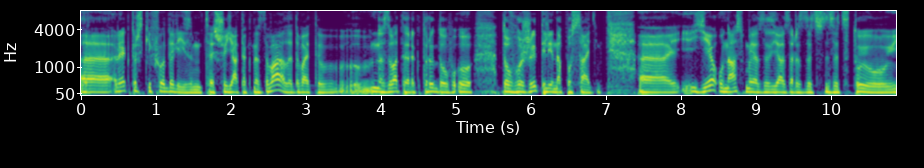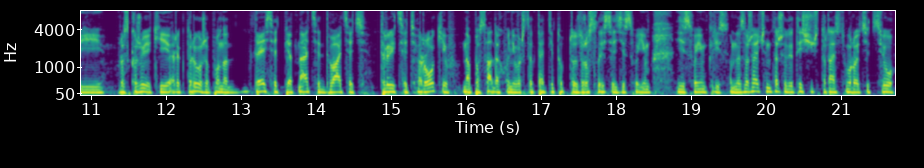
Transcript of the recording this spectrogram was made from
е, Ректорський феодалізм, це що я так називаю, але давайте називати ректори дов, довгожителі на посаді. Е, Є у нас, я зараз зацитую і розкажу, які ректори вже понад 10, 15, 20, 30 років на посадах в університеті, тобто зрослися зі своїм зі своїм кріслом. Незважаючи на те, що у 2014 році цю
